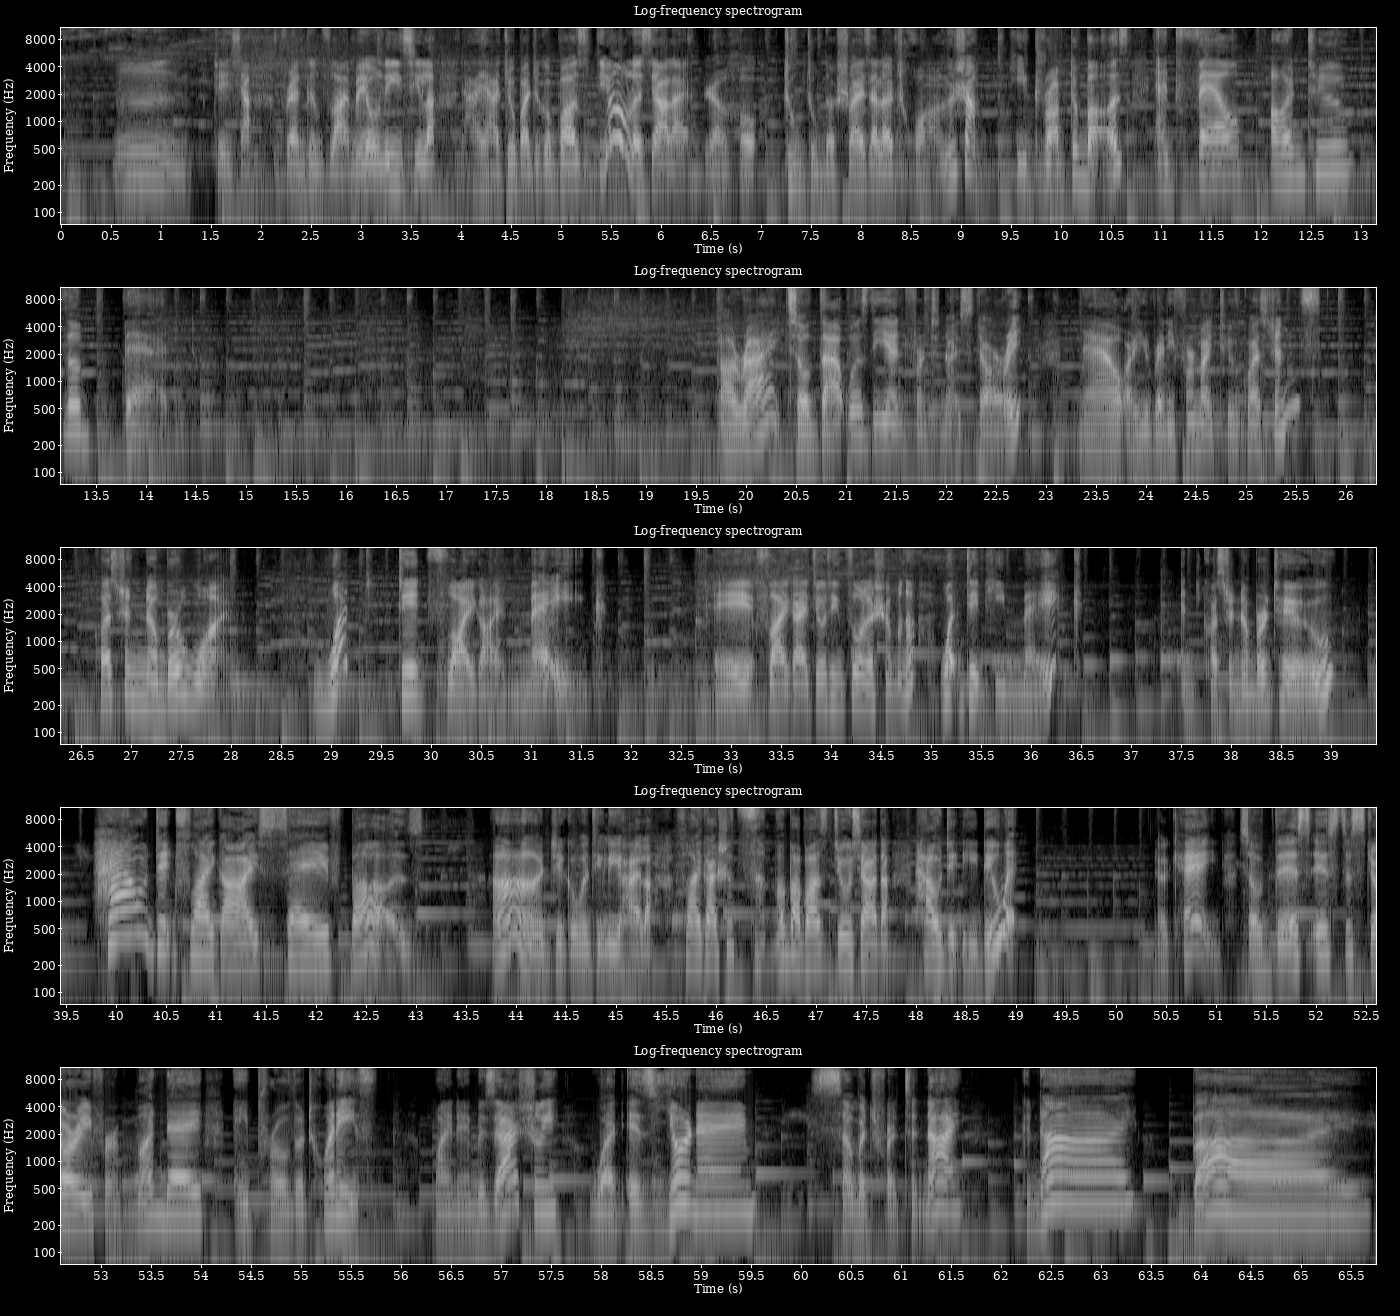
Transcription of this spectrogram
嗯，这下 Frankenfly 没有力气了，他呀就把这个 Buzz 掉了下来，然后重重的摔在了床上。He dropped the buzz and fell onto the bed. All right, so that was the end for tonight's story. Now, are you ready for my two questions? Question number one What did Fly Guy make? 诶，Fly Guy 究竟做了什么呢？What did he make? And question number two. How did Fly Guy save Buzz? 啊，这个问题厉害了，Fly Guy 是怎么把 Buzz 救下的？How did he do it? Okay, so this is the story for Monday, April the 20th. My name is Ashley. What is your name? So much for tonight. Good night. Bye.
